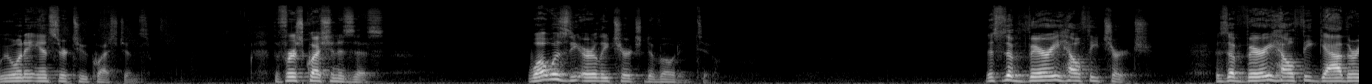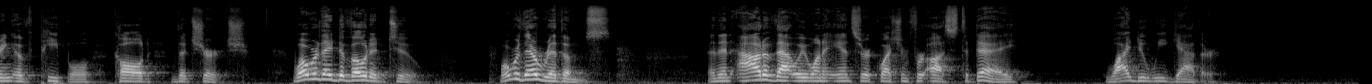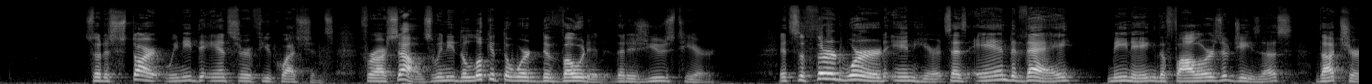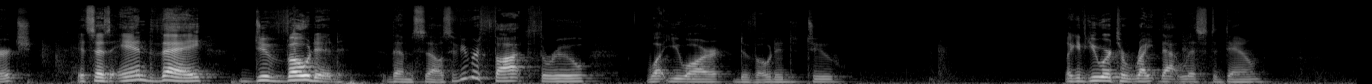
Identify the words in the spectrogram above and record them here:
We want to answer two questions. The first question is this What was the early church devoted to? This is a very healthy church. This is a very healthy gathering of people called the church. What were they devoted to? What were their rhythms? And then out of that, we want to answer a question for us today why do we gather? So, to start, we need to answer a few questions for ourselves. We need to look at the word devoted that is used here. It's the third word in here. It says, and they, meaning the followers of Jesus, the church. It says, and they devoted themselves. Have you ever thought through what you are devoted to? Like if you were to write that list down,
